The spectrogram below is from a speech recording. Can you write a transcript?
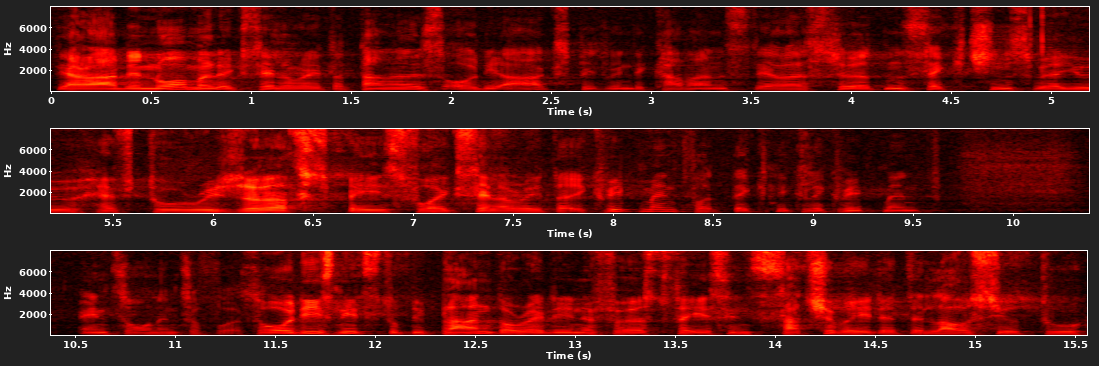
There are the normal accelerator tunnels, all the arcs between the caverns. There are certain sections where you have to reserve space for accelerator equipment, for technical equipment and so on and so forth. So all these needs to be planned already in the first phase in such a way that allows you to,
